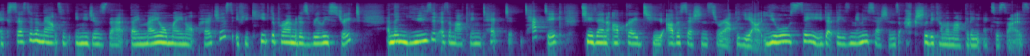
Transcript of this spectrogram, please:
excessive amounts of images that they may or may not purchase, if you keep the parameters really strict and then use it as a marketing tactic to then upgrade to other sessions throughout the year, you will see that these mini sessions actually become a marketing exercise.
